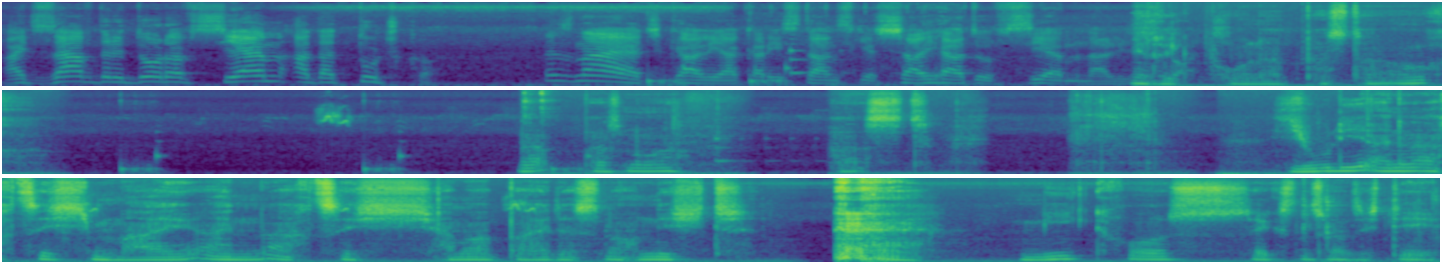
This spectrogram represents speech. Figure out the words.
ać zawdry duro wsiem, a da tuczko. Знаете, калия каристанские шаяду всем на Erik листочек. Polat passt da auch. Na, Passnummer. Passt. Juli 81, Mai 81 haben wir beides noch nicht. Mikros 26D.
